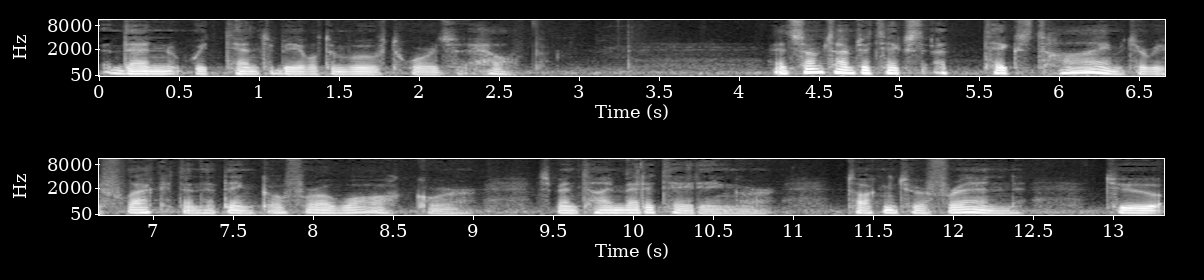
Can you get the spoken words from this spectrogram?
then we tend to be able to move towards health. And sometimes it takes it takes time to reflect and to think, go for a walk or spend time meditating or talking to a friend to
